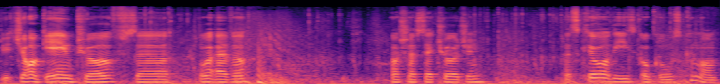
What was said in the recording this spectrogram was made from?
It's your game, Trove, so whatever. Or should I say Trojan? Let's kill all these uggles. Come on.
